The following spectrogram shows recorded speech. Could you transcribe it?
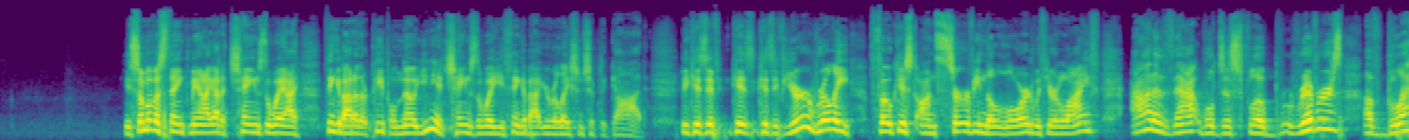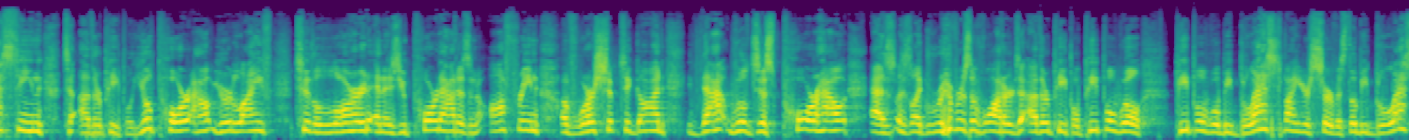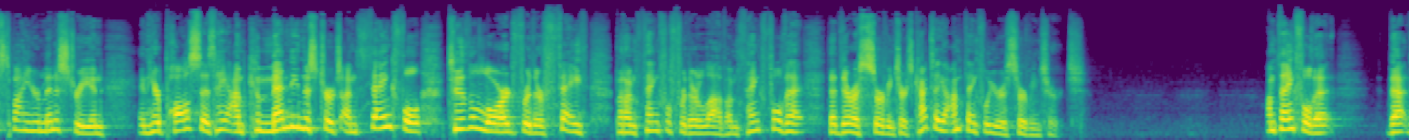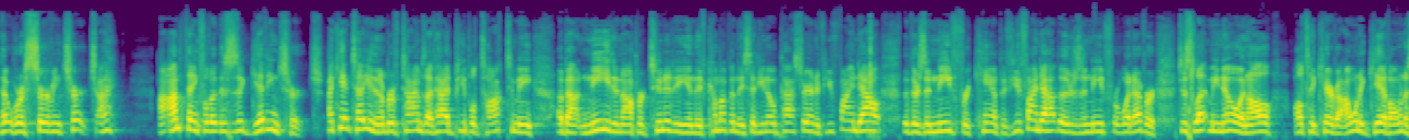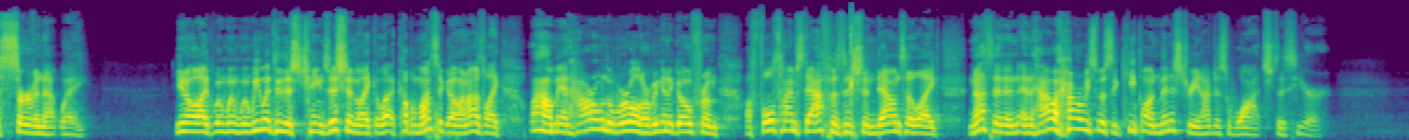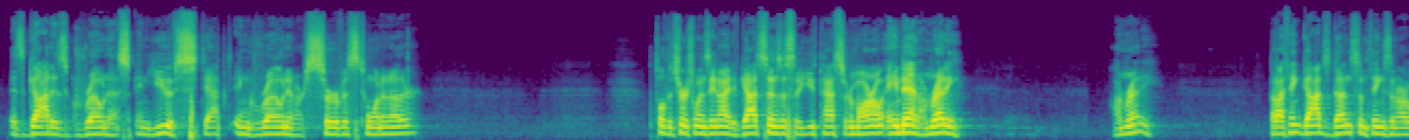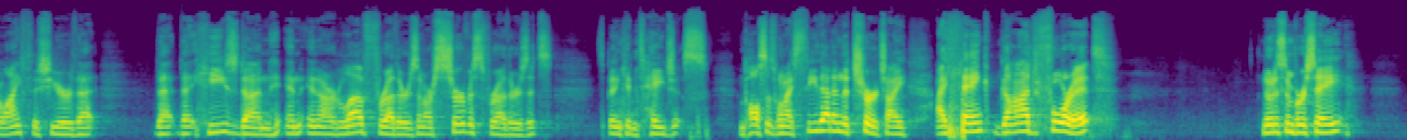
Some of us think, man, I got to change the way I think about other people. No, you need to change the way you think about your relationship to God. Because if, because, because if you're really focused on serving the Lord with your life, out of that will just flow rivers of blessing to other people. You'll pour out your life to the Lord, and as you pour it out as an offering of worship to God, that will just pour out as, as like rivers of water to other people. People will, people will be blessed by your service, they'll be blessed by your ministry. And, and here Paul says, Hey, I'm commending this church. I'm thankful to the Lord for their faith, but I'm thankful for their love. I'm thankful that, that they're a serving church. Can I tell you, I'm thankful you're a serving church. I'm thankful that, that, that we're a serving church. I, I'm thankful that this is a giving church. I can't tell you the number of times I've had people talk to me about need and opportunity, and they've come up and they said, You know, Pastor Aaron, if you find out that there's a need for camp, if you find out that there's a need for whatever, just let me know and I'll, I'll take care of it. I want to give, I want to serve in that way. You know, like when, when, when we went through this transition like a couple months ago, and I was like, wow, man, how in the world are we going to go from a full time staff position down to like nothing? And, and how, how are we supposed to keep on ministry? And I've just watched this year as God has grown us, and you have stepped and grown in our service to one another. I told the church Wednesday night if God sends us a youth pastor tomorrow, amen, I'm ready. I'm ready. But I think God's done some things in our life this year that that, that He's done in, in our love for others and our service for others. It's, It's been contagious. And Paul says, when I see that in the church, I, I thank God for it. Notice in verse 8,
